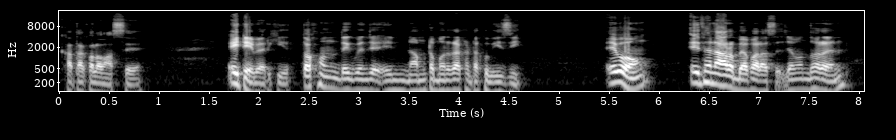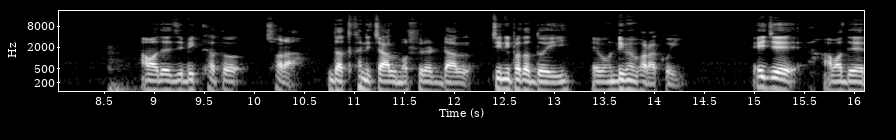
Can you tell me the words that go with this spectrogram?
খাতা কলম আছে। এই টাইপ আর কি। তখন দেখবেন যে এই নামটা মনে রাখাটা খুব ইজি এবং এই ধরনের আরও ব্যাপার আছে। যেমন ধরেন, আমাদের যে বিখ্যাত ছড়া দাঁতখানি চাল, মসুরের ডাল, চিনি পাতা দই এবং ডিমে ভরা কই। এই যে আমাদের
